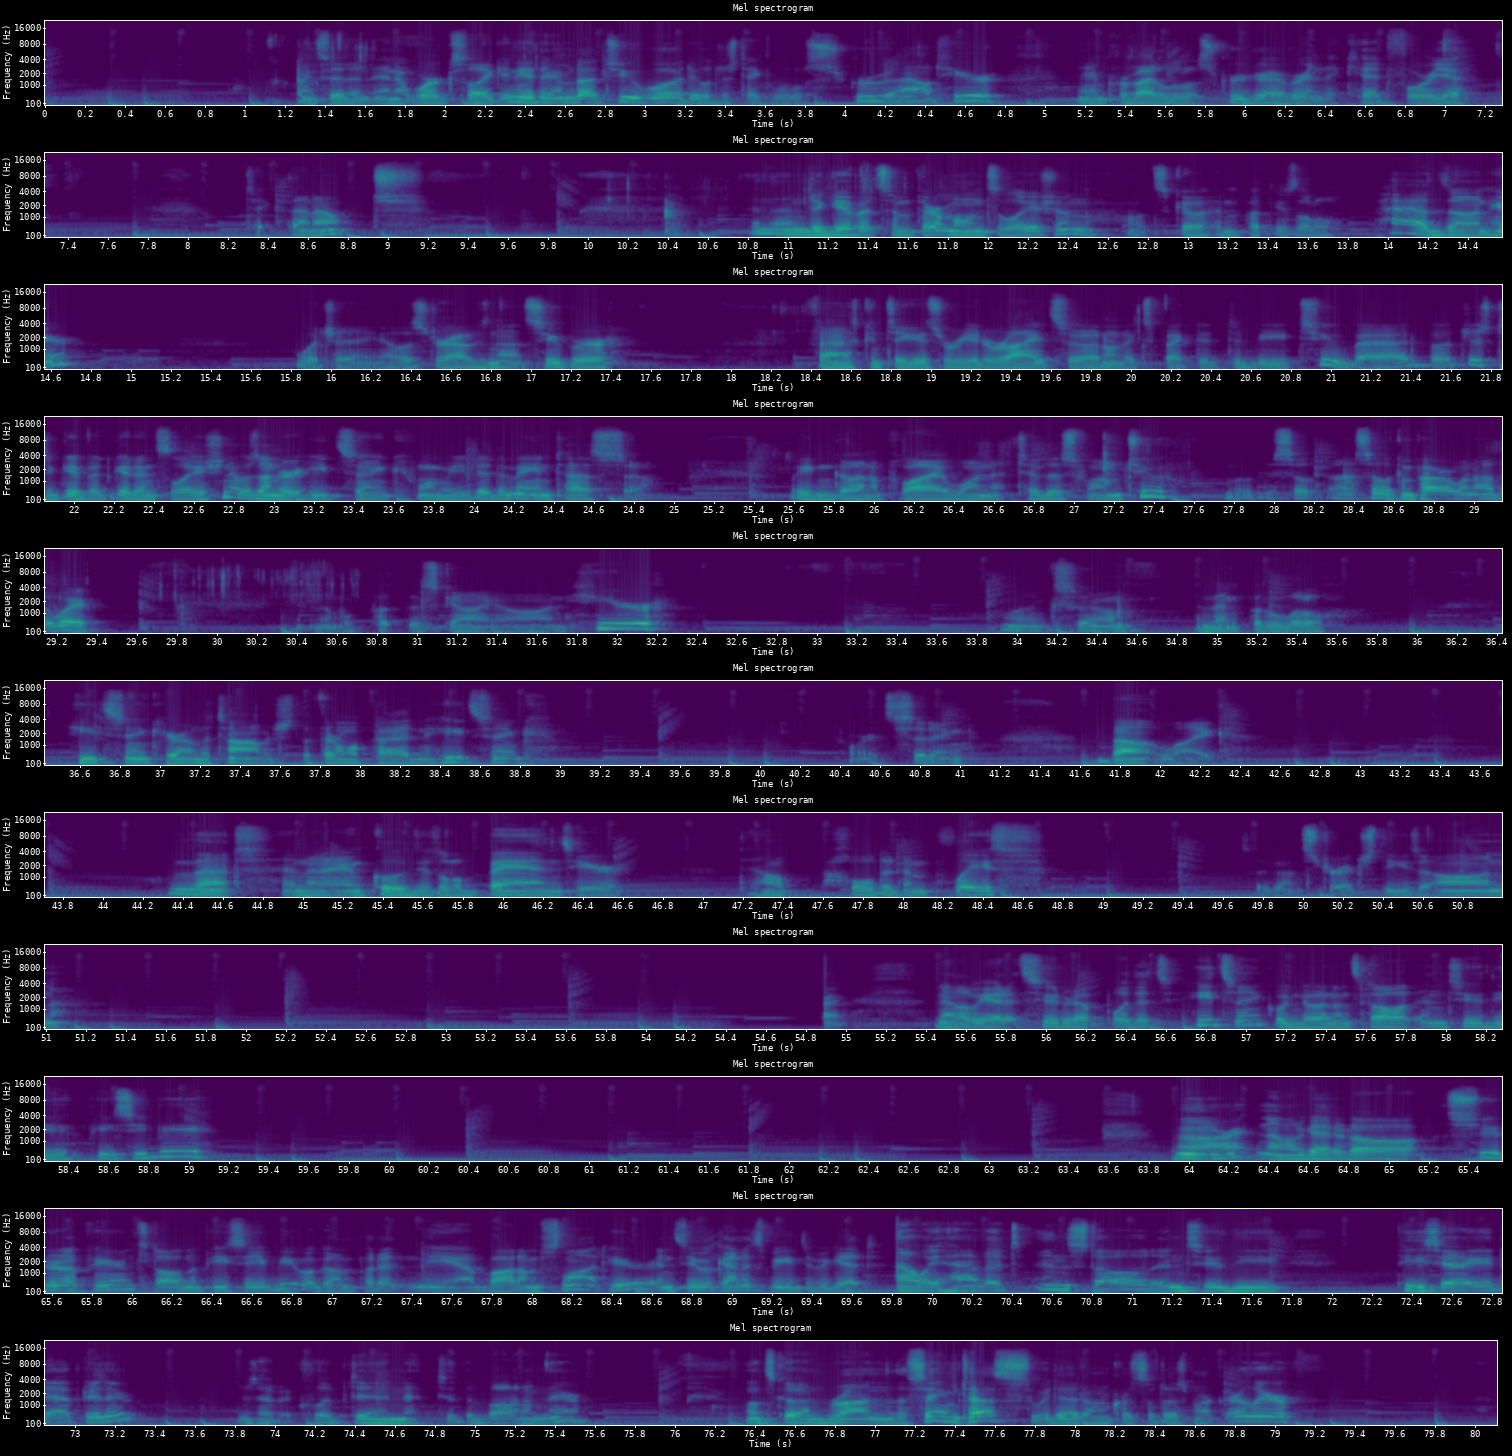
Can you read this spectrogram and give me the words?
And it works like any other M.2 would. It'll just take a little screw out here and provide a little screwdriver in the kit for you. Take that out. And then to give it some thermal insulation, let's go ahead and put these little pads on here, which, uh, you know, this drive is not super fast contiguous read write, so I don't expect it to be too bad, but just to give it good insulation, it was under a heatsink when we did the main test, so we can go and apply one to this one too. Move the sil uh, silicon power one out of the way. And then we'll put this guy on here, like so. And then put a little heatsink here on the top, which is the thermal pad and the heatsink, where it's sitting about like that. And then I include these little bands here help hold it in place. So go and stretch these on. All right. Now that we had it suited up with its heatsink, we can go and install it into the PCB. All right, now that we got it all suited up here, installed in the PCB, we'll go and put it in the uh, bottom slot here and see what kind of speeds we get. Now we have it installed into the PCIe adapter there. Just have it clipped in to the bottom there. Let's go and run the same tests we did on Crystal Disk Mark earlier.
